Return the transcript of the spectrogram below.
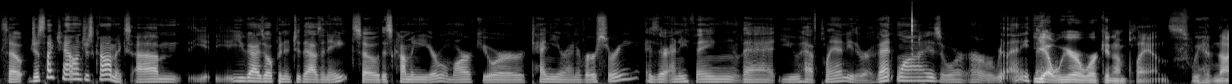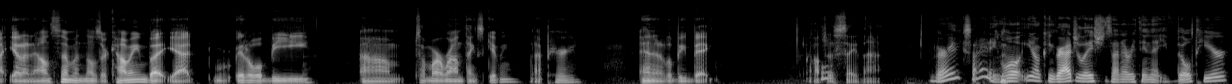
So, just like Challengers Comics, um, y- you guys opened in 2008. So, this coming year will mark your 10 year anniversary. Is there anything that you have planned, either event wise or, or really anything? Yeah, we are working on plans. We have not yet announced them, and those are coming. But yeah, it'll be um, somewhere around Thanksgiving, that period, and it'll be big. I'll just say that. Very exciting. Well, you know, congratulations on everything that you've built here.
